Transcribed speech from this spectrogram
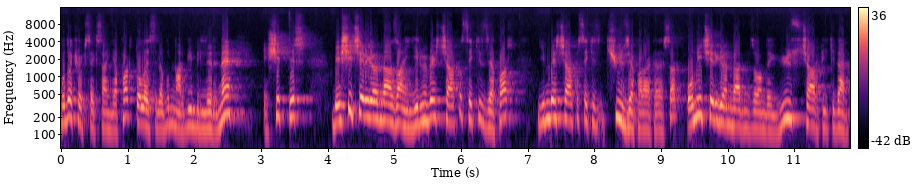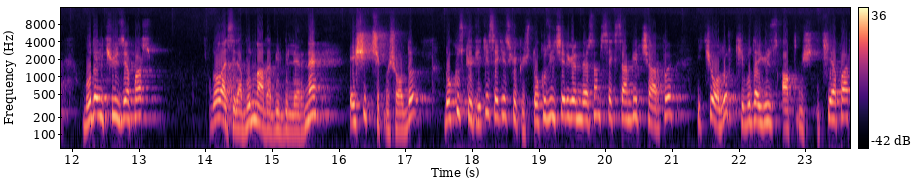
bu da kök 80 yapar. Dolayısıyla bunlar birbirlerine eşittir. 5'i içeri gönderdiği zaman 25 çarpı 8 yapar. 25 çarpı 8 200 yapar arkadaşlar. Onu içeri gönderdiğimiz zaman da 100 çarpı 2'den bu da 200 yapar. Dolayısıyla bunlar da birbirlerine eşit çıkmış oldu. 9 kök 2 8 kök 3. 9'u içeri gönderirsem 81 çarpı 2 olur ki bu da 162 yapar.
